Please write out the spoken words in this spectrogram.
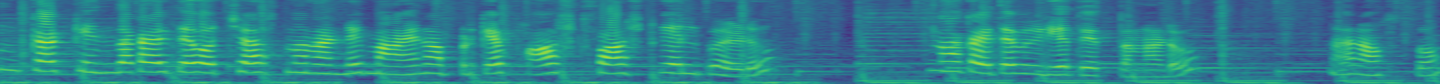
ఇంకా కిందకైతే వచ్చేస్తున్నానండి. మా ఆయన అప్పటికే ఫాస్ట్ ఫాస్ట్గా వెళ్ళిపోయాడు. నాకైతే వీడియో తీస్తున్నాడు. నేను వస్తాం.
